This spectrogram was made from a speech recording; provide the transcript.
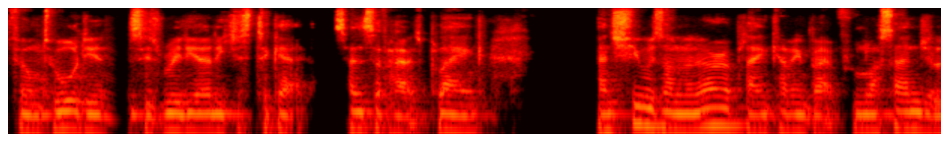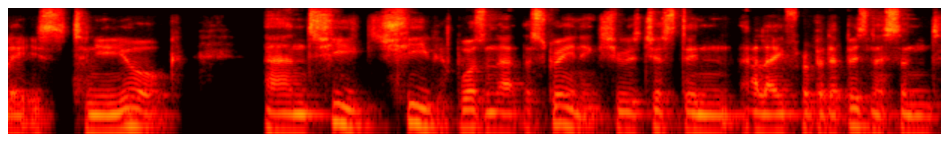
film to audiences really early just to get a sense of how it's playing. And she was on an aeroplane coming back from Los Angeles to New York. And she she wasn't at the screening. She was just in LA for a bit of business. And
